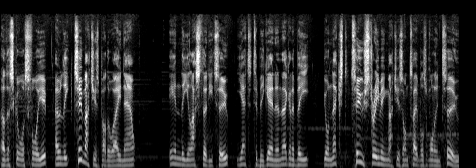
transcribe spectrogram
Other scores for you. Only two matches, by the way, now in the last 32 yet to begin, and they're going to be your next two streaming matches on tables one and two.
